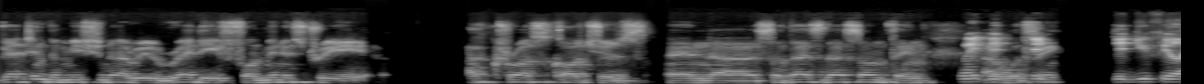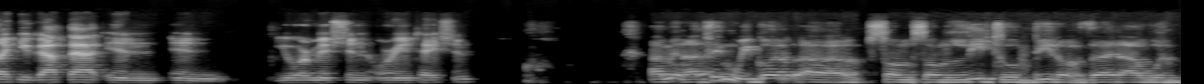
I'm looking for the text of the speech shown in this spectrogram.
getting the missionary ready for ministry across cultures. And uh, so that's that's something wait I would did, think. did you feel like you got that in in your mission orientation I mean, I think we got uh, some some little bit of that. I would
